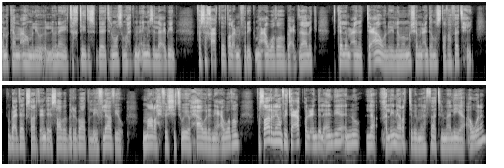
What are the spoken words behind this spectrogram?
لما كان معاهم اليوناني تختيدس بداية الموسم واحد من أميز اللاعبين فسخ عقده وطلع من الفريق ما عوضوه بعد ذلك. تكلم عن التعاون اللي لما مشى من عنده مصطفى فتحي وبعد ذلك صارت عنده إصابة بالرباط اللي فلافيو ما راح في الشتوية وحاول أنه يعوضهم. فصار اليوم في تعقل عند الأندية أنه لا خليني أرتب الملفات المالية أولا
